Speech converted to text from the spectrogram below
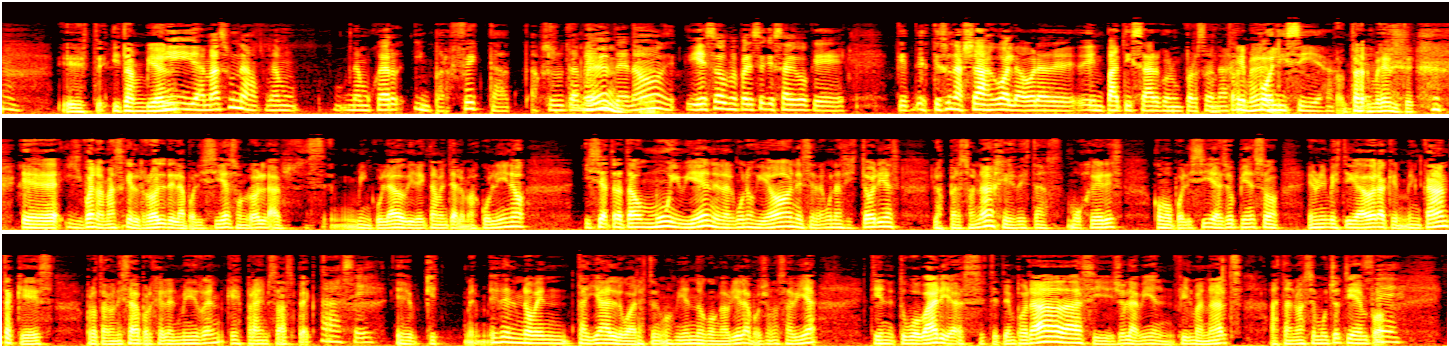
este, y también... Y además una, una, mujer imperfecta, absolutamente, ¿no? Y eso me parece que es algo que, que, es un hallazgo a la hora de, empatizar con un personaje policía. Totalmente. Eh, y bueno, además que el rol de la policía es un rol vinculado directamente a lo masculino y se ha tratado muy bien en algunos guiones, en algunas historias, los personajes de estas mujeres como policía. Yo pienso en una investigadora que me encanta, que es protagonizada por Helen Mirren, que es Prime Suspect. Ah, sí. Eh, que es del 90 y algo, ahora estuvimos viendo con Gabriela, porque yo no sabía. Tiene, tuvo varias este, temporadas y yo la vi en Film and Arts hasta no hace mucho tiempo.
